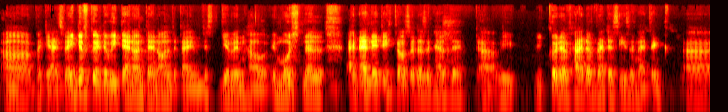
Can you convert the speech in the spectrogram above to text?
Uh, but yeah, it's very difficult to be 10 on 10 all the time, just given how emotional and, and it, it also doesn't help that uh, we we could have had a better season, I think, uh,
